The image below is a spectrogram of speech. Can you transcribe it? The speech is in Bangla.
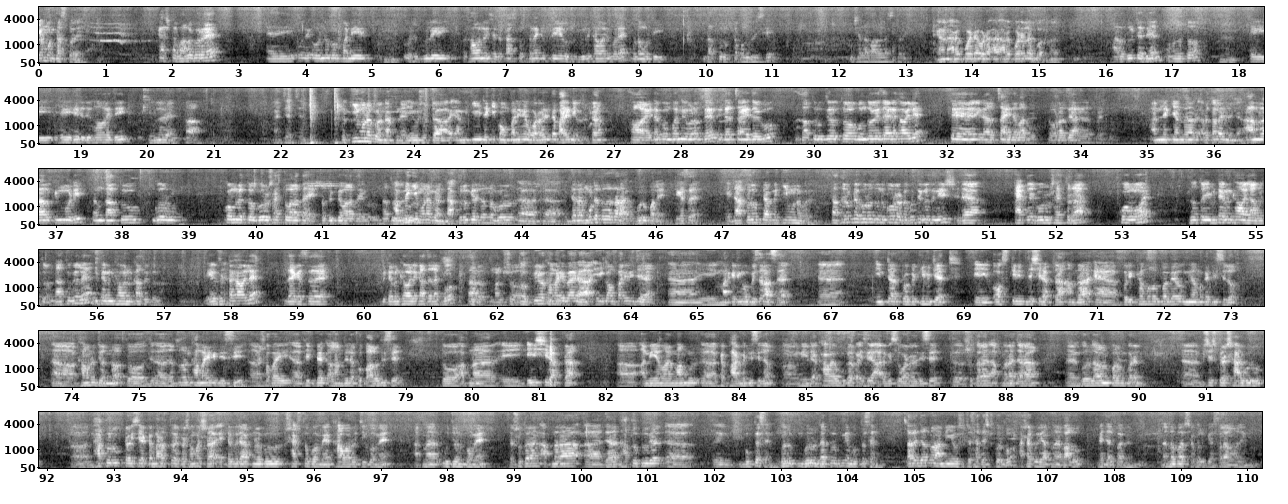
কেমন কাজ করে? কাজটা ভালো করে এই অন্য কোম্পানির ওষুধগুলি খাওয়ানো হয়েছে তো কাজ করতে না কিন্তু এই ওষুধগুলি খাওয়ানোর পরে মোটামুটি দাঁতের রোগটা বন্ধ হয়েছে। ইনশাল্লাহ ভালো কাজ করে। এখন আরও কয়টা order- আর- কয়টা লাগবে আপনার? আরও দুইটা দেন আপাতত। এই এই হেডে খাওয়াই দিই। এগুলো দেন? হ্যাঁ। আচ্ছা আচ্ছা। তো কি মনে করেন আপনি এই ওষুধটা আমি কি এটা কি কোম্পানি অর্ডার দিতে পারিনি ওষুধটা? হ্যাঁ এটা কোম্পানি অর্ডার দেন এটা চাই হইব দাঁতের রোগ যেহেতু বন্ধ হয়ে যায় খাওয়াইলে তে এটা চাহিদা বাড়বো অর্ডার দেওয়া আনেন আপনি আনলে কি আমরা আরও চালাই দেন আমরা আরও কিনবো কারণ দাঁতু গরু কমলে তো গরু স্বাস্থ্য ভালো থাকে সব দিক দিয়ে ভালো থাকে গরু দাঁতু আপনি কি মনে করেন দাঁতরোগের জন্য গরুর যারা মোটা তাজা যারা গরু পালে ঠিক আছে? এই দাঁতরোগটা আপনি কি মনে করেন? দাঁতের রোগটা গরুর জন্য বড় একটা ক্ষতিকর জিনিস এটা থাকলে গরুর স্বাস্থ্যটা কম হয় যত এই ভিটামিন খাওয়াই লাভ হইতো না। দাঁতু গেলে ভিটামিন খাওয়ানোর কাজ হইতো না। এই ওষুধটা খাওয়াইলে দেখা গেছে ভিটামিন খাওয়াইলে কাজে লাগবো, তার মাংস তো প্রিয় খামারি ভাইরা, এই কোম্পানির যে মার্কেটিং অফিসার আছে ইন্টার প্রফিট লিমিটেড এই অক্সকিনির যে সিরাপটা, আমরা পরীক্ষামূলকভাবে উনি আমাকে দিছিল খাওয়ানোর জন্য। তো যতজন খামারিকে দিছি সবাই ফিডব্যাক আলহামদুলিল্লাহ খুব ভালো দিছে। তো আপনার এই এই সিরাপটা আমি আমার মামুর একটা ফার্মে দিছিলাম উনি এটা খাওয়ায় উপকার পাইছে, আরও কিছু অর্ডার দিছে। তো সুতরাং আপনারা যারা গরু লালন পালন করেন। বিশেষ করে সার গরু। ধাতু রোগটা হচ্ছে একটা মারাত্মক একটা সমস্যা। এতে করে আপনার গরুর স্বাস্থ্য কমে, খাওয়ার রুচি কমে, আপনার ওজন কমে। সুতরাং আপনারা যারা ধাতু রোগের ভুগতেছেন, গরু, গরুর ধাতু রোগ নিয়ে ভুগতেছেন, তাদের জন্য আমি এই ওষুধটা সাজেস্ট করব। আশা করি আপনারা ভালো রেজাল্ট পাবেন। ধন্যবাদ সকলকে। আসসালামু আলাইকুম।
